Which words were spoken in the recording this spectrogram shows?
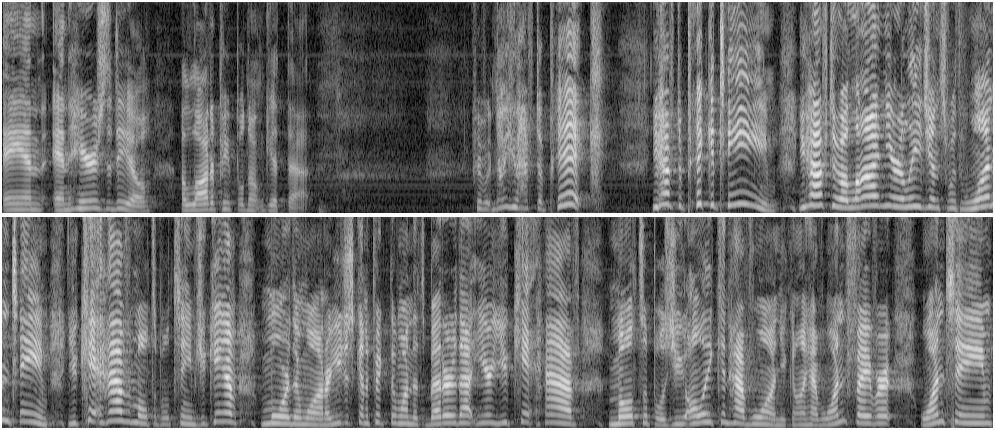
and and here's the deal: a lot of people don't get that. People, no, you have to pick. You have to pick a team. You have to align your allegiance with one team. You can't have multiple teams. You can't have more than one. Are you just going to pick the one that's better that year? You can't have multiples. You only can have one. You can only have one favorite, one team.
